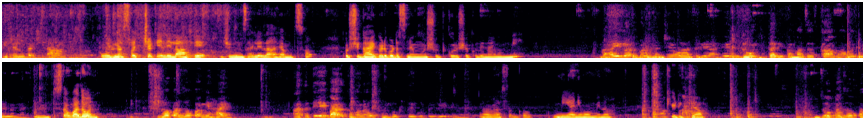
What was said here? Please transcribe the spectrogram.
किचन कट्टा पूर्ण स्वच्छ केलेला आहे. जून झालेला आहे आमचं. थोडीशी घाय गडबड असल्यामुळे शूट करू शकले नाही मम्मी. घाई गडबड म्हणजे वाजले आहे दोन तरी पण माझं काम आवरलेलं नाही. सव्वा दोन. झोपा झोपा मी हाय. आता ते बारक मला उठून बघते कुठे गेले ग. मी आणि मम्मीनं खिडक्या. झोपा झोपा.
